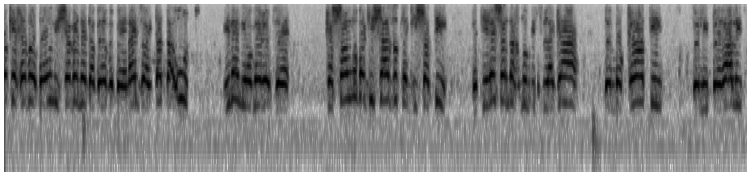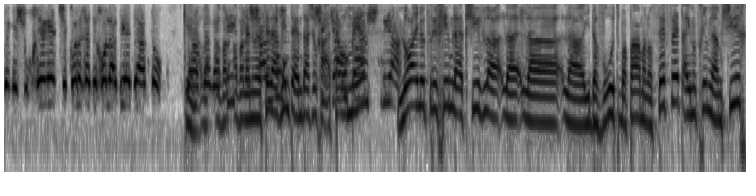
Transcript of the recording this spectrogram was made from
אוקיי חבר'ה, בואו נשב ונדבר, ובעיניי זו הייתה טעות. הנה אני אומר את זה, כשלנו בגישה הזאת לגישתי, ותראה שאנחנו מפלגה דמוקרטית וליברלית ומשוחררת, שכל אחד יכול להביע את דעתו. כן, אבל, אבל, אבל אני מנסה להבין את העמדה שלך. אתה אומר. לא היינו צריכים להקשיב ל- ל- ל- להידברות בפעם הנוספת, היינו צריכים להמשיך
